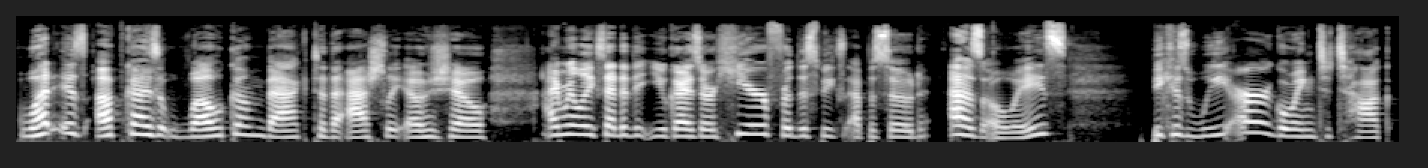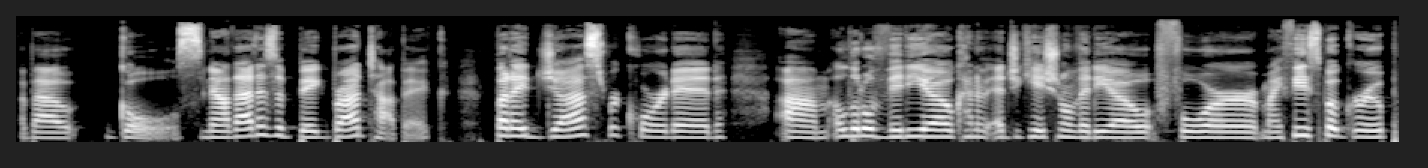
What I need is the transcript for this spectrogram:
What is up, guys? Welcome back to the Ashley O Show. I'm really excited that you guys are here for this week's episode, as always, because we are going to talk about goals. Now, that is a big, broad topic, but I just recorded um, a little video, kind of educational video for my Facebook group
